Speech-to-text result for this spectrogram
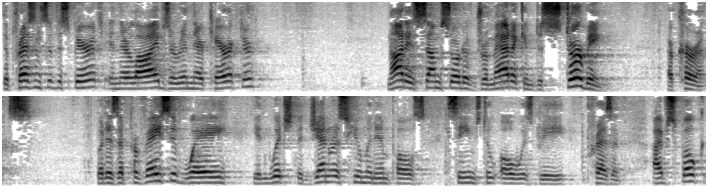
the presence of the Spirit in their lives or in their character? Not as some sort of dramatic and disturbing occurrence, but as a pervasive way in which the generous human impulse seems to always be present. I've spoke,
